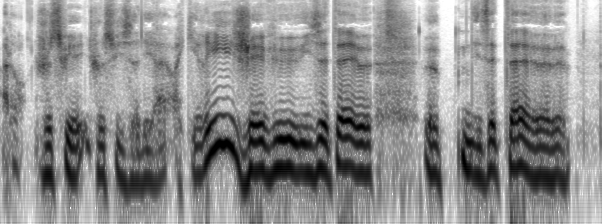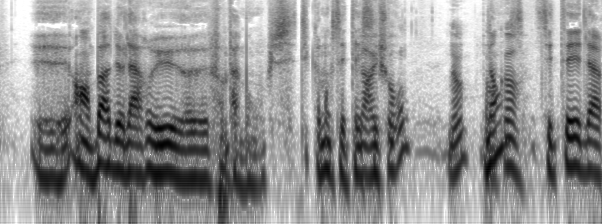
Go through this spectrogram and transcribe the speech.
alors je suis, je suis allé à Harakiri, j'ai vu, ils étaient, euh, euh, ils étaient euh, en bas de la rue, enfin bon, c'était comment c'était? La rue Choron? Non Non, c'était la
